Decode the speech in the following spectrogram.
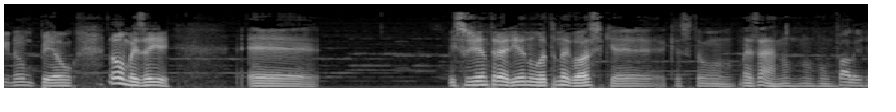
E não um peão. Não, mas aí. É. Isso já entraria no outro negócio que é questão. Mas ah, não, não vamos. Falei.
